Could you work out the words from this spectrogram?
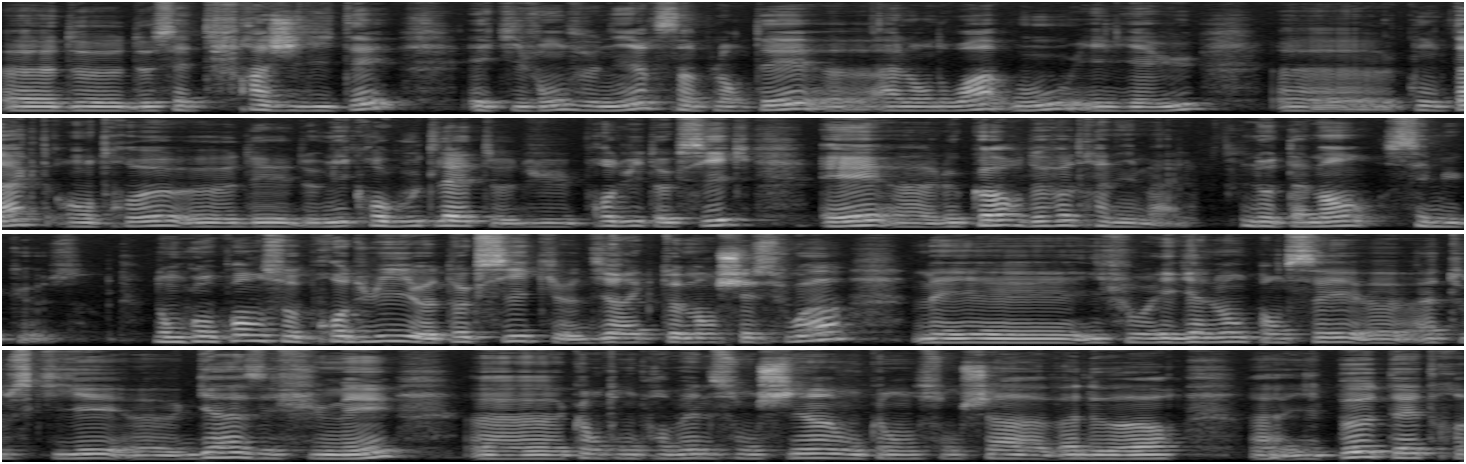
de, cette fragilité et qui vont venir s'implanter à l'endroit où il y a eu contact entre des, de micro-gouttelettes du produit toxique et le corps de votre animal, notamment ses muqueuses. Donc on pense aux produits euh, toxiques directement chez soi, mais il faut également penser euh, à tout ce qui est euh, gaz et fumée. quand on promène son chien ou quand son chat va dehors, il peut être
